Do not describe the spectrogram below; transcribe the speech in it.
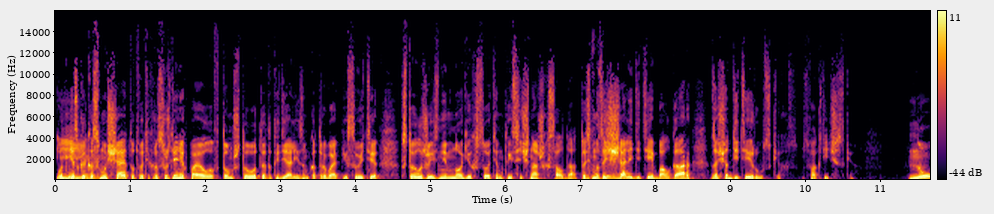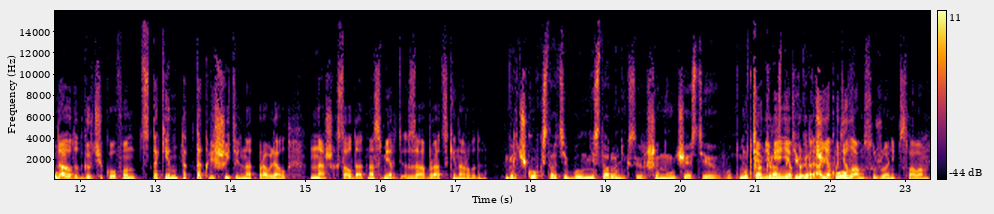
Вот И- несколько смущает вот в этих рассуждениях, Павел, в том, что вот этот идеализм, который вы описываете, стоил жизни многих сотен тысяч наших солдат. То есть мы защищали детей болгар за счет детей русских, фактически. Ну, Да, вот этот Горчаков, он с таким, так, так решительно отправлял наших солдат на смерть за братские народы. Горчаков, кстати, был не сторонник совершенно участия. Вот, Ну, вот Тем как не менее, про- а я по Горчаков- делам сужу, а не по словам.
